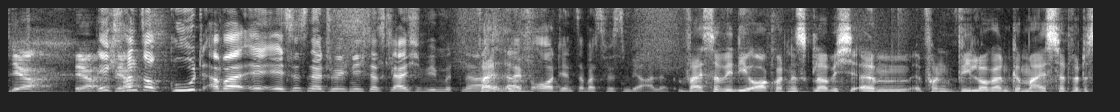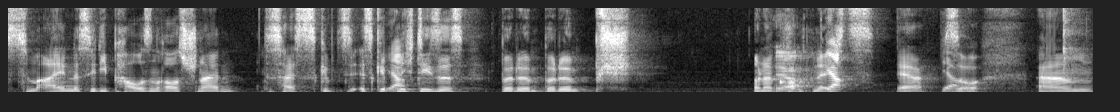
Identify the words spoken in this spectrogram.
Ja, ja. ich ja. fand's auch gut, aber äh, es ist natürlich nicht das gleiche wie mit einer Weil- Live-Audience, aber das wissen wir alle. Weißt du, wie die Awkwardness, glaube ich, ähm, von Vloggern gemeistert wird? Ist zum einen, dass sie die Pausen rausschneiden. Das heißt, es gibt, es gibt Ja. nicht dieses badum, badum, psch, und dann Ja. kommt nichts. Ja, Ja. so. Ähm,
